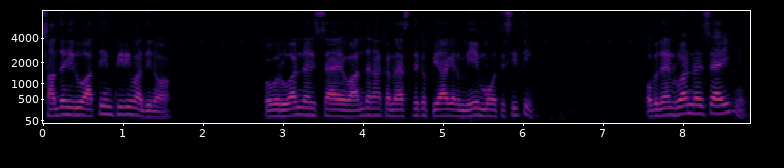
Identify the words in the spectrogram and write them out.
සඳහිරු අතින් පිරිමදිනවා. ඔබ රුවන්වැලි සෑය වන්දනා කරන ඇස් දෙක පියාගෙන මේ මොහොතේ සිටින්. ඔබ දැන් රුවන්වැලිසෑයේ ඉන්නේ.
